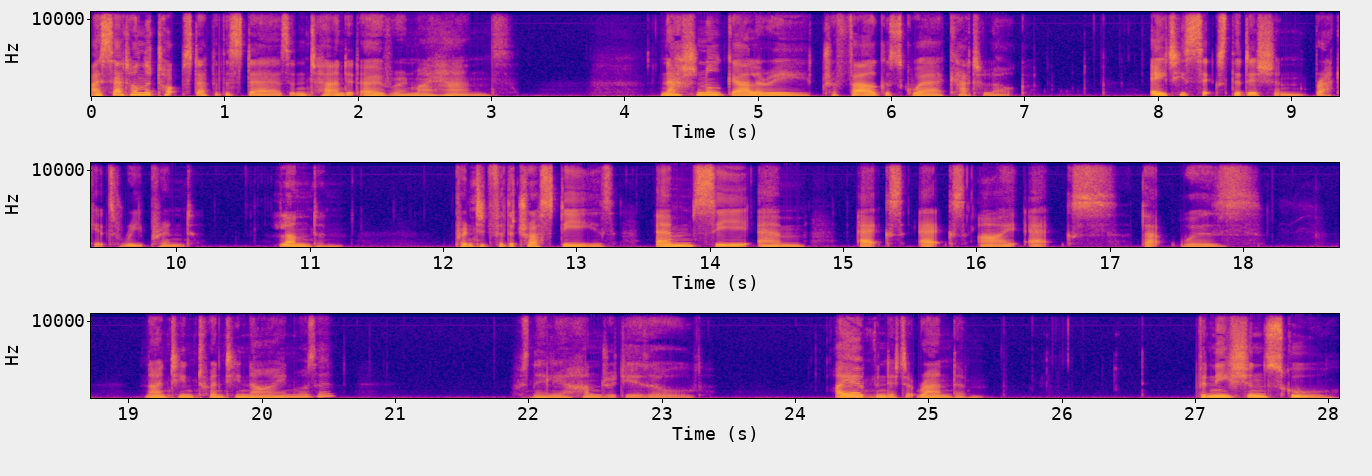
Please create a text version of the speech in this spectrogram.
I sat on the top step of the stairs and turned it over in my hands. National Gallery, Trafalgar Square Catalogue. 86th edition, brackets reprint. London. Printed for the trustees, MCM XXIX. That was 1929, was it? It was nearly a hundred years old. I opened it at random. Venetian School.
